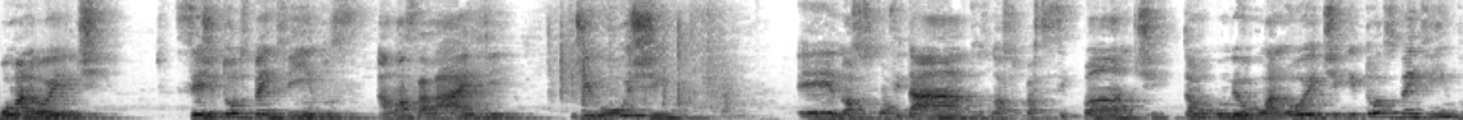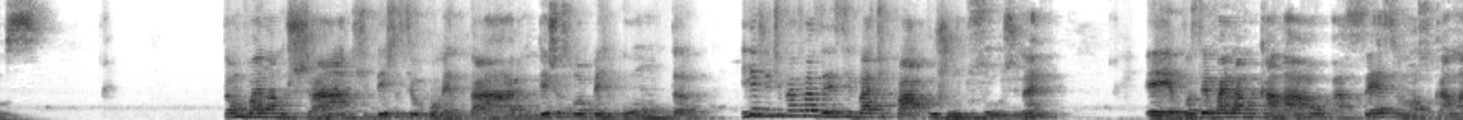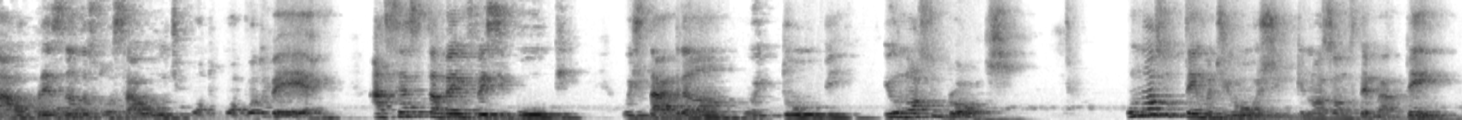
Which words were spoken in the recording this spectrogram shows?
Boa noite. Sejam todos bem-vindos à nossa live de hoje. É, nossos convidados, nosso participante. Então, o meu boa noite e todos bem-vindos. Então, vai lá no chat, deixa seu comentário, deixa sua pergunta e a gente vai fazer esse bate-papo juntos hoje, né? É, você vai lá no canal, acesse o nosso canal, prezando a sua saúde.com.br. Acesse também o Facebook, o Instagram, o YouTube e o nosso blog. O nosso tema de hoje, que nós vamos debater,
